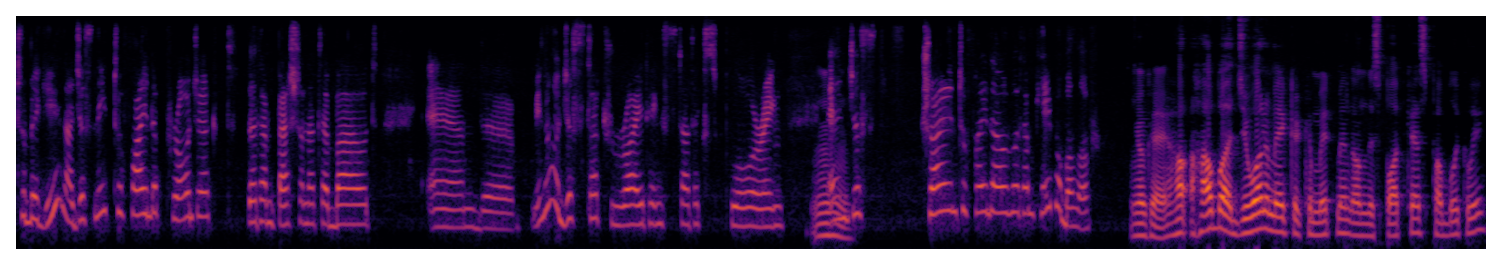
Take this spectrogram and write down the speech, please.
to begin. I just need to find a project that I'm passionate about and, uh, you know, just start writing, start exploring, mm-hmm. and just trying to find out what I'm capable of. Okay. How, how about do you want to make a commitment on this podcast publicly?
